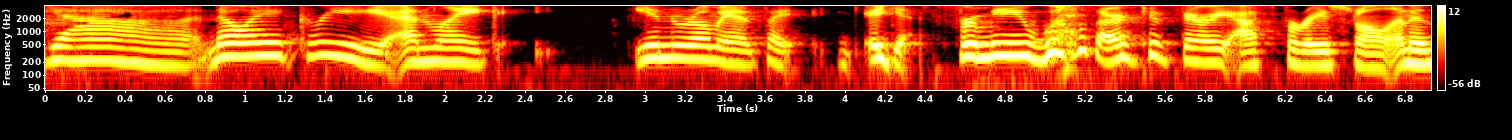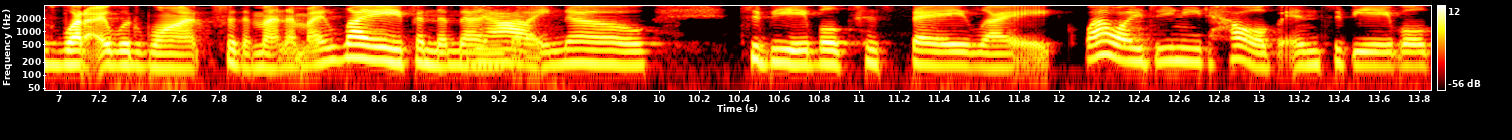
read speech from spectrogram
Yeah, no, I agree. And like in romance, I yes, for me, Will's arc is very aspirational and is what I would want for the men in my life and the men Yeah. that I know to be able to say like, "Wow, I do need help," and to be able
